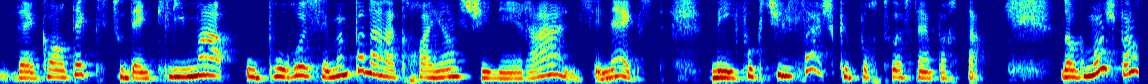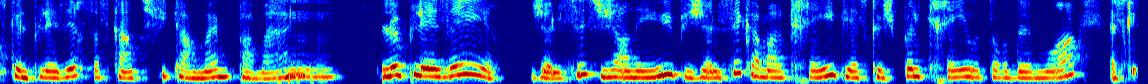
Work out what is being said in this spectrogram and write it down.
d'un contexte ou d'un climat où pour eux, c'est même pas dans la croyance générale, c'est next, mais il faut que tu le saches que pour toi, c'est important. Donc, moi, je pense que le plaisir, ça se quantifie quand même pas mal. Mhm. Le plaisir, je le sais si j'en ai eu, puis je le sais comment le créer, puis est-ce que je peux le créer autour de moi? Est-ce que,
